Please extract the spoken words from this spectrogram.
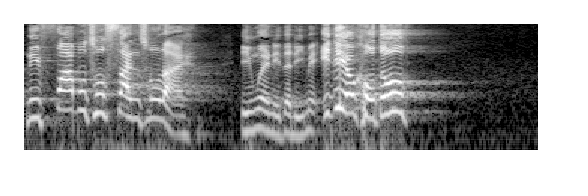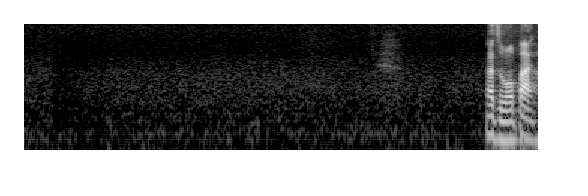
你发不出善出来？因为你的里面一定有苦毒。那怎么办？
